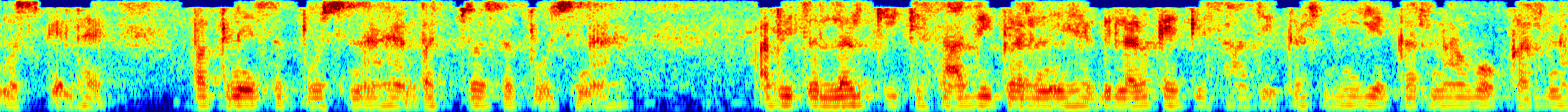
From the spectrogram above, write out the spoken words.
मुश्किल है। पत्नी से पूछना है, बच्चों से पूछना है। अभी तो लड़की की शादी करनी है, अभी लड़के की शादी करनी ये करना, वो करना।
